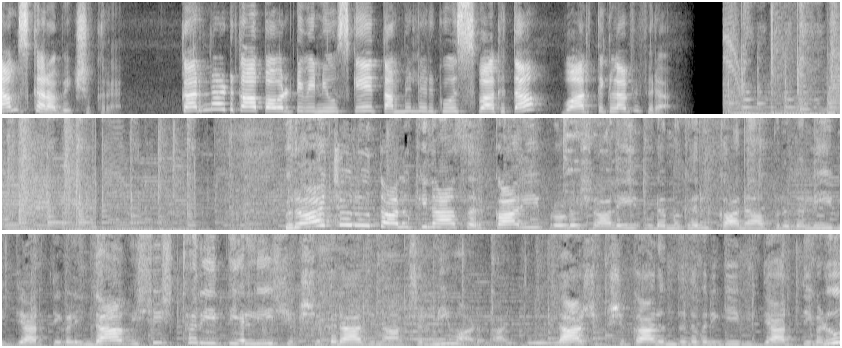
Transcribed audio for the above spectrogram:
ನಮಸ್ಕಾರ ವೀಕ್ಷಕರೇ. ಕರ್ನಾಟಕ ಪವರ್ ಟಿವಿ ನ್ಯೂಸ್ಗೆ ತಮ್ಮೆಲ್ಲರಿಗೂ ಸ್ವಾಗತ. ವಾರ್ತೆಗಳ ವಿವರ. ರಾಯಚೂರು ತಾಲೂಕಿನ ಸರ್ಕಾರಿ ಪ್ರೌಢಶಾಲೆ ಉಡಮಘಲ್ ಖಾನಾಪುರದಲ್ಲಿ ವಿದ್ಯಾರ್ಥಿಗಳಿಂದ ವಿಶಿಷ್ಟ ರೀತಿಯಲ್ಲಿ ಶಿಕ್ಷಕರ ದಿನಾಚರಣೆ ಮಾಡಲಾಯಿತು. ಎಲ್ಲಾ ಶಿಕ್ಷಕ ವೃಂದದವರಿಗೆ ವಿದ್ಯಾರ್ಥಿಗಳು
